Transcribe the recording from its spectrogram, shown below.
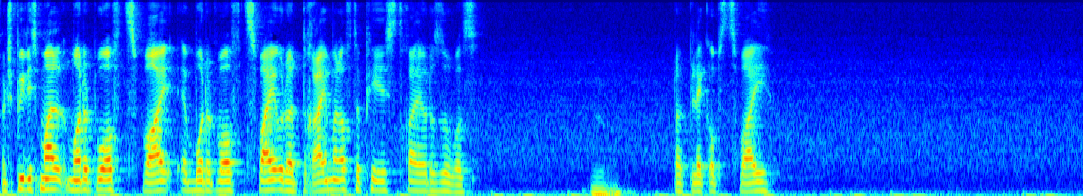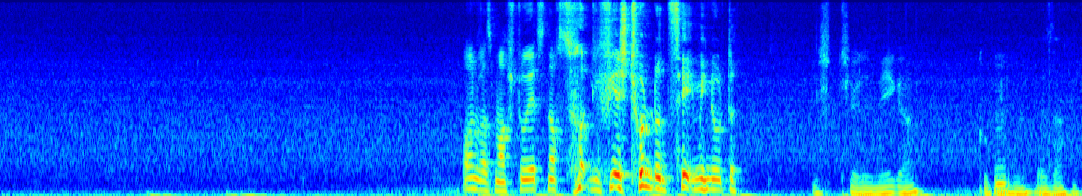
dann spiele ich mal Modern Warfare 2, äh, Modern Warfare 2 oder 3 mal auf der PS3 oder sowas. Ja. Oder Black Ops 2. Und was machst du jetzt noch so die 4 Stunden und 10 Minuten? Ich chill mega. Guck Hm. mir bei Sachen.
